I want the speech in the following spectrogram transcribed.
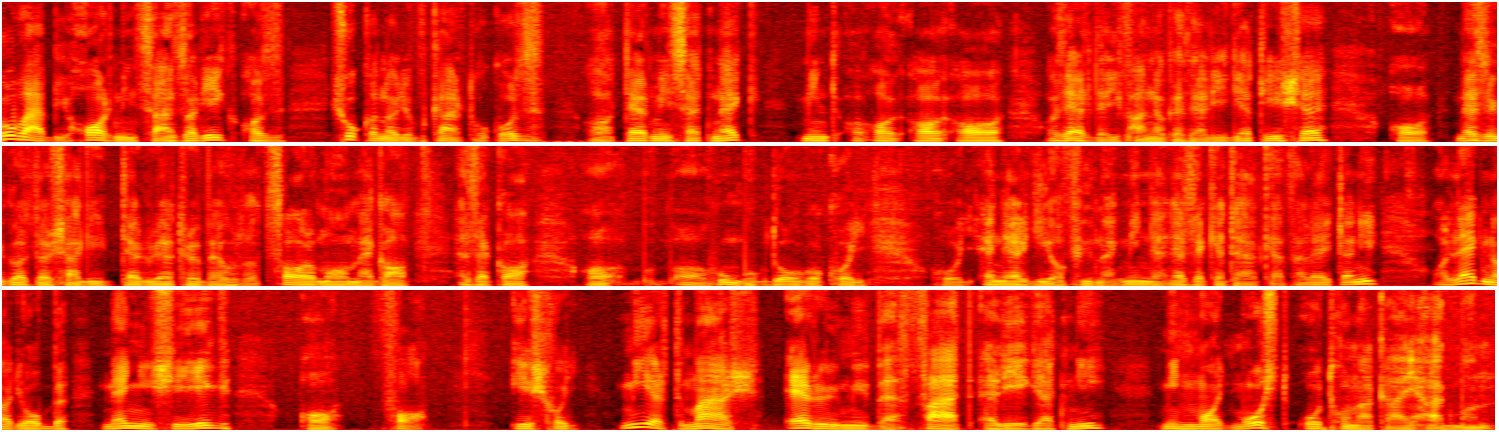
további 30% az sokkal nagyobb kárt okoz a természetnek, mint a, a, a, az erdei fának az elégetése, a mezőgazdasági területről behozott szalma, meg a, ezek a, a, a humbuk dolgok, hogy, hogy energiafű, meg minden, ezeket el kell felejteni. A legnagyobb mennyiség a fa. És hogy miért más erőműbe fát elégetni, mint majd most otthon a kájhákban.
